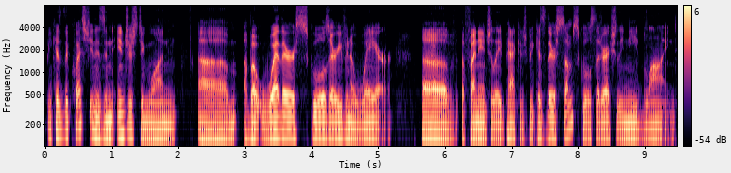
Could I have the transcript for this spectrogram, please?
because the question is an interesting one um, about whether schools are even aware of a financial aid package because there are some schools that are actually need blind,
